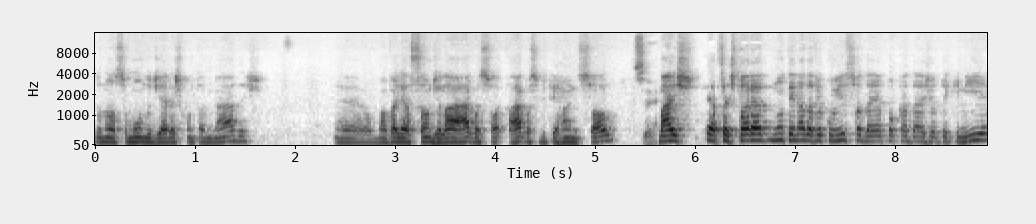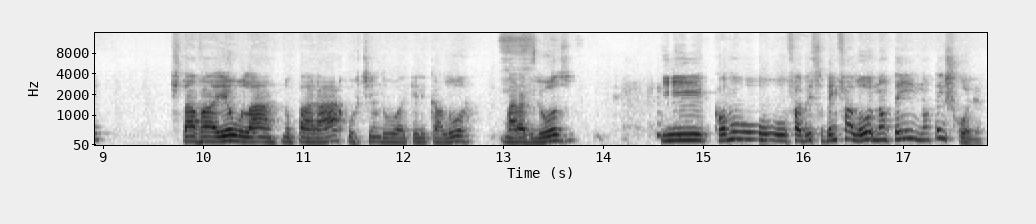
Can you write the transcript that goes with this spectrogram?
do nosso mundo de áreas contaminadas, é, uma avaliação de lá, água, so, água subterrânea e solo. Sim. Mas essa história não tem nada a ver com isso, é da época da geotecnia. Estava eu lá no Pará, curtindo aquele calor maravilhoso. E como o Fabrício bem falou, não tem, não tem escolha.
